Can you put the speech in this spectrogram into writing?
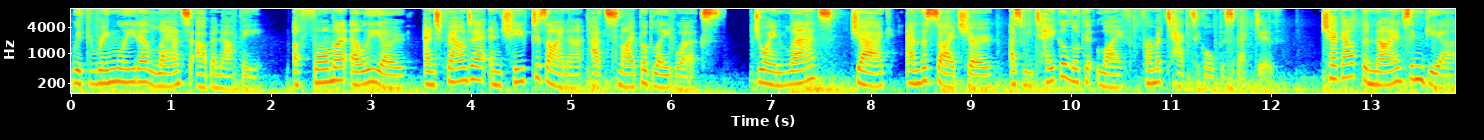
with ringleader Lance Abernathy, a former LEO and founder and chief designer at Sniper Blade Works. Join Lance, Jag, and the Sideshow as we take a look at life from a tactical perspective. Check out the knives and gear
